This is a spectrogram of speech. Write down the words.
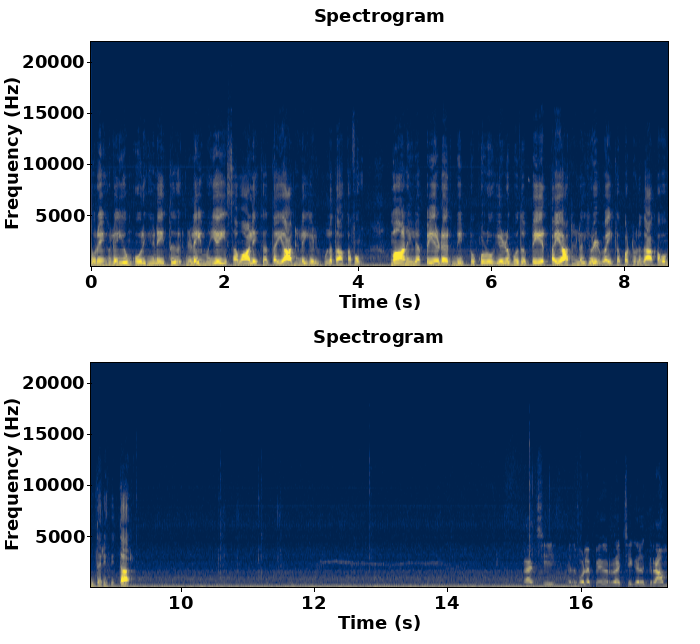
துறைகளையும் ஒருங்கிணைத்து நிலைமையை சமாளிக்க தயார் நிலையில் உள்ளதாகவும் மாநில பேரிடர் மீட்பு குழு எழுபது பேர் தயார் நிலையில் வைக்கப்பட்டுள்ளதாகவும் தெரிவித்தார். ஊராட்சி அதுபோல் பேரூராட்சிகள் கிராம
